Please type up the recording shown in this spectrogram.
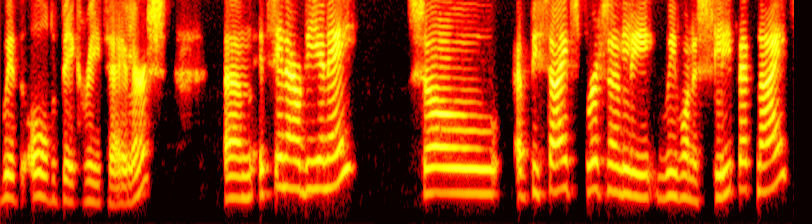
with all the big retailers, um, it's in our DNA. So uh, besides personally, we want to sleep at night.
